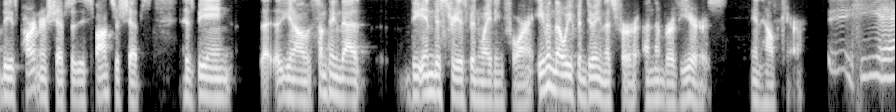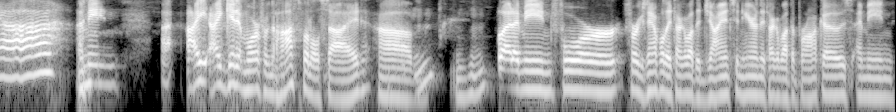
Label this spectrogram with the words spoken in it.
these partnerships or these sponsorships as being, uh, you know, something that the industry has been waiting for, even though we've been doing this for a number of years in healthcare. Yeah, I mean, I, I get it more from the hospital side, um, mm-hmm. mm-hmm. but I mean, for for example, they talk about the Giants in here, and they talk about the Broncos. I mean,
